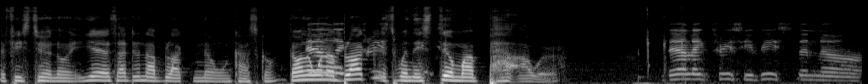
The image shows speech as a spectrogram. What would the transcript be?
If he's too annoying. Yes, I do not block no one, Costco. The only There one are I like block three is when they steal my power. There are like three CBs in uh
